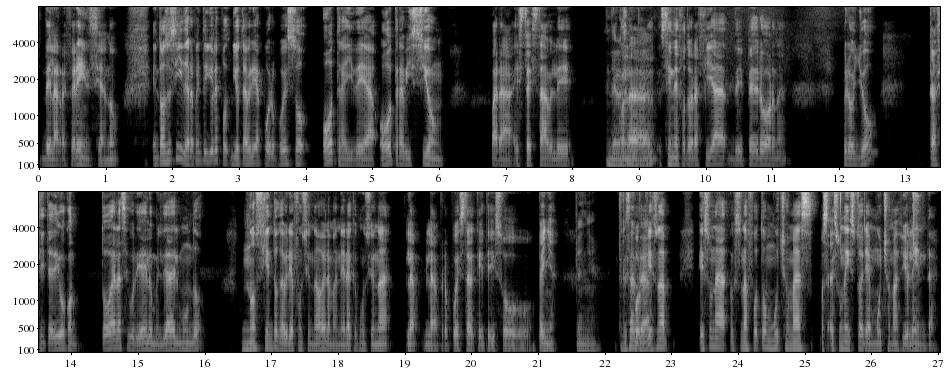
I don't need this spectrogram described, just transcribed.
de la referencia, ¿no? Entonces sí, de repente yo, le, yo te habría propuesto otra idea, otra visión para esta estable con la ¿eh? cinefotografía de Pedro Horna, pero yo, así te digo con toda la seguridad y la humildad del mundo, no siento que habría funcionado de la manera que funciona la, la propuesta que te hizo Peña. Peña. Interesante. Porque ¿eh? es una, es, una, es una foto mucho más, o sea, es una historia mucho más violenta,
